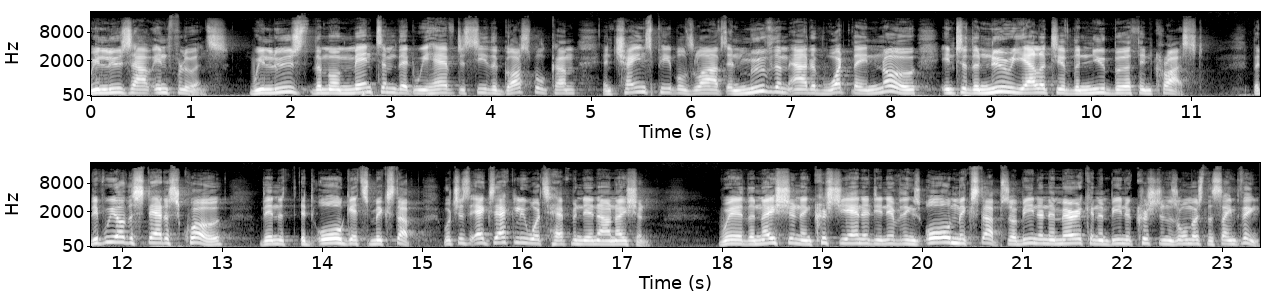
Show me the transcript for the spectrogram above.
we lose our influence. We lose the momentum that we have to see the gospel come and change people's lives and move them out of what they know into the new reality of the new birth in Christ. But if we are the status quo, then it, it all gets mixed up, which is exactly what's happened in our nation, where the nation and Christianity and everything's all mixed up. So being an American and being a Christian is almost the same thing.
